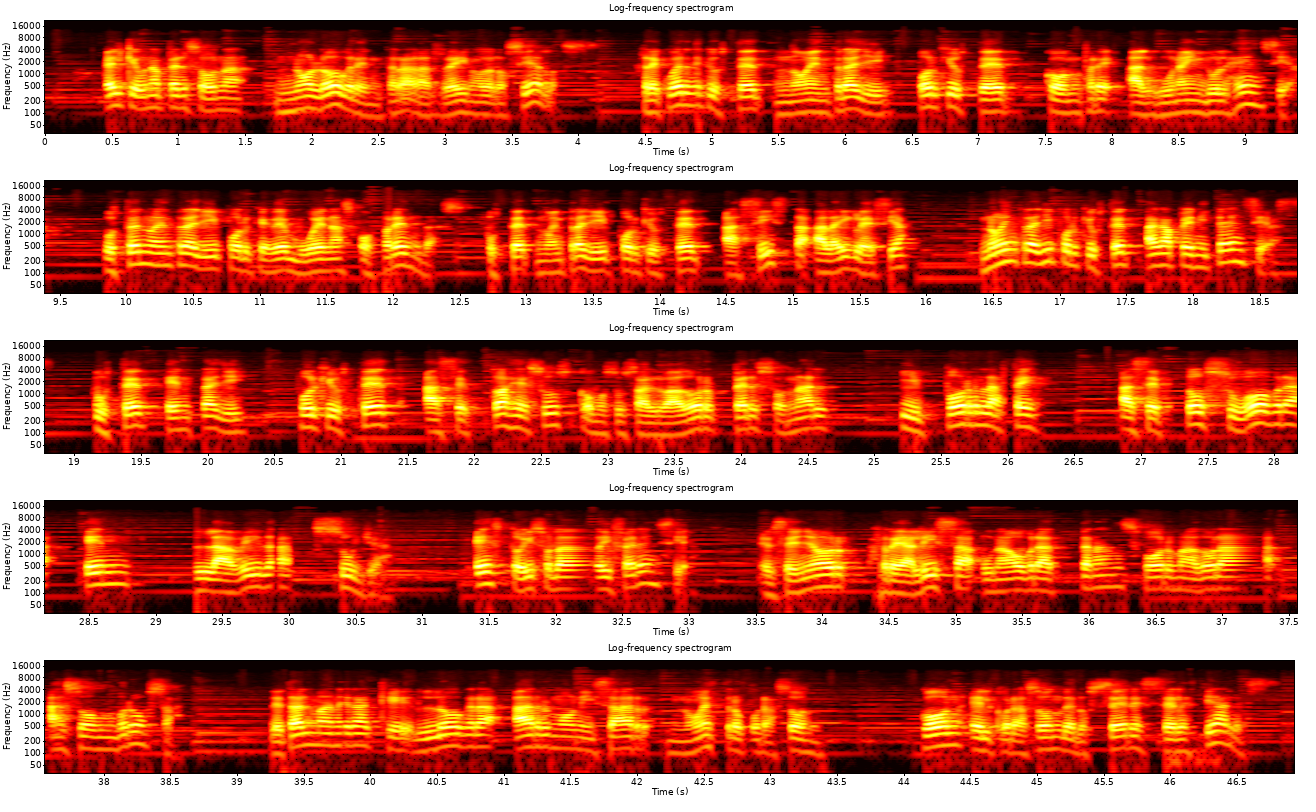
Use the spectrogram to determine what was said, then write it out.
el que una persona no logre entrar al reino de los cielos. Recuerde que usted no entra allí porque usted compre alguna indulgencia. Usted no entra allí porque dé buenas ofrendas. Usted no entra allí porque usted asista a la iglesia. No entra allí porque usted haga penitencias. Usted entra allí porque usted aceptó a Jesús como su Salvador personal y por la fe aceptó su obra en la vida suya. Esto hizo la diferencia. El Señor realiza una obra transformadora asombrosa, de tal manera que logra armonizar nuestro corazón con el corazón de los seres celestiales.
